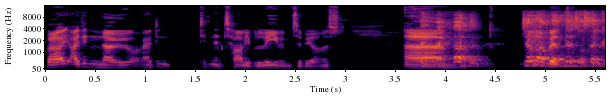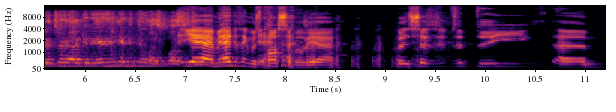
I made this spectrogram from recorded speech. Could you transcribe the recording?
but I, I didn't know, I didn't didn't entirely believe him to be honest. Um, Jonathan, this was secretarial, anything was possible. Yeah, I mean anything was yeah. possible. Yeah, but so the, the um,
